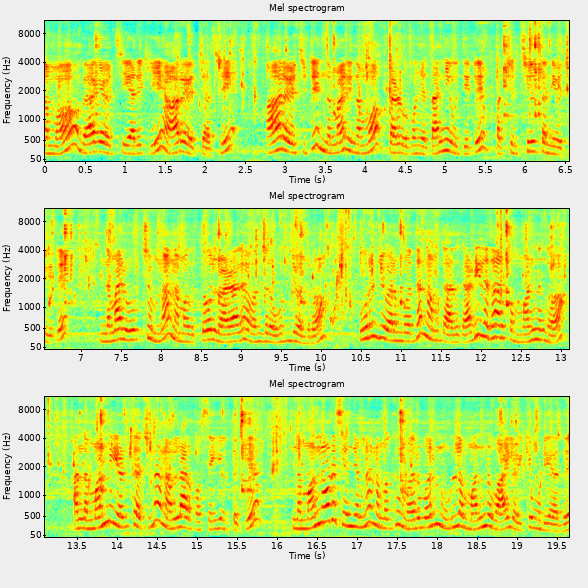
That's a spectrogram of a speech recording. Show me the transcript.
நம்ம வேக வச்சு இறக்கி ஆற வச்சாச்சு. ஆற வச்சுட்டு இந்த மாதிரி நம்ம கழுவு கொஞ்சம் தண்ணி ஊற்றிட்டு பச்சை சில் தண்ணி வச்சுக்கிட்டு இந்த மாதிரி உரிச்சோம்னா நமக்கு தோல் அழகாக வந்துடும் உறிஞ்சு வந்துடும் உறிஞ்சு வரும்போது தான் நமக்கு அதுக்கு அடியில் தான் இருக்கும் மண்ணுங்க. அந்த மண் எடுத்தாச்சுன்னா நல்லா இருக்கும் இந்த மண்ணோடு செஞ்சோம்னா நமக்கு மறுமருன்னு உள்ள மண் வாயில் வைக்க முடியாது.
